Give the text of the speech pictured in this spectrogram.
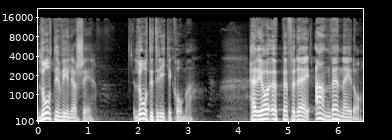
låt din vilja ske. Låt ditt rike komma. Herre, jag är öppen för dig, använd mig idag.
